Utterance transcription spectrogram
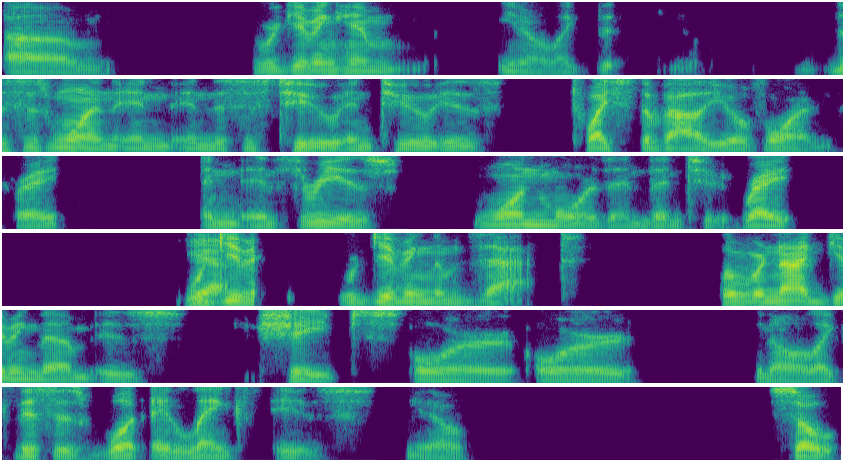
um we're giving him you know like the, this is one and and this is two and two is twice the value of one right and and three is one more than than two right we're Yeah. giving we're giving them that what we're not giving them is shapes or or you know like this is what a length is you know so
